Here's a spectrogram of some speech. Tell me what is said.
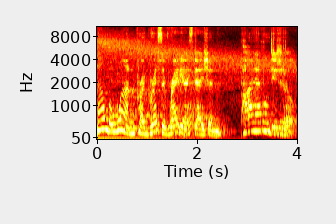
Number one progressive radio station, Pineapple Digital.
